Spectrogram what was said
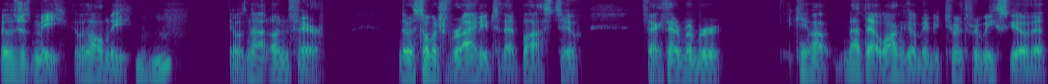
it was just me. It was all me. Mm-hmm. It was not unfair. There was so much variety to that boss too. In fact, I remember it came out not that long ago, maybe two or three weeks ago, that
